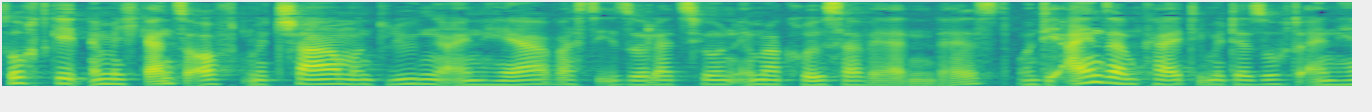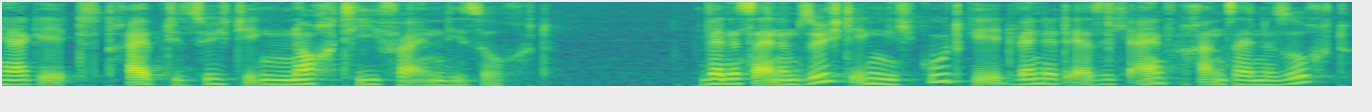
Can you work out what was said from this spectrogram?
Sucht geht nämlich ganz oft mit Scham und Lügen einher, was die Isolation immer größer werden lässt. Und die Einsamkeit, die mit der Sucht einhergeht, treibt die Süchtigen noch tiefer in die Sucht. Wenn es einem Süchtigen nicht gut geht, wendet er sich einfach an seine Sucht,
